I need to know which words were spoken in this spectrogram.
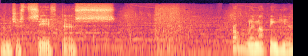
Let me just see if there's probably nothing here.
